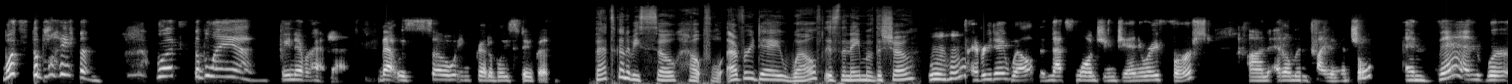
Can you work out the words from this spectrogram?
What's the plan? What's the plan? We never had that. That was so incredibly stupid. That's going to be so helpful. Everyday Wealth is the name of the show. Mm-hmm. Everyday Wealth, and that's launching January 1st on Edelman Financial. And then we're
